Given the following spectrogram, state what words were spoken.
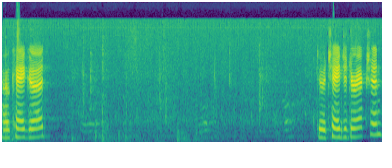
Okay, good. Do a change of direction.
